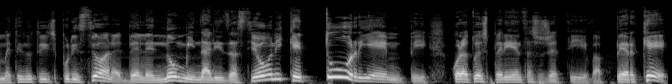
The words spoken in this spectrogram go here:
mettendoti a disposizione delle nominalizzazioni che tu riempi con la tua esperienza soggettiva, perché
